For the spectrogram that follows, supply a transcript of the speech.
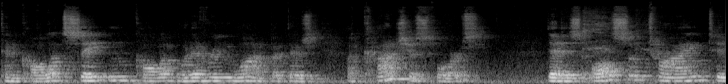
can call it Satan, call it whatever you want, but there's a conscious force that is also trying to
